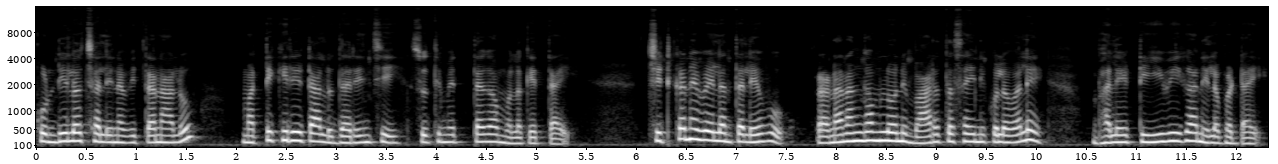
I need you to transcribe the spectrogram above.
కుండీలో చల్లిన విత్తనాలు మట్టి కిరీటాలు ధరించి శుతిమెత్తగా మొలకెత్తాయి. చిట్కన వేలంత లేవు. రణరంగంలోని భారత సైనికుల వలె భలే టీవీగా నిలబడ్డాయి.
